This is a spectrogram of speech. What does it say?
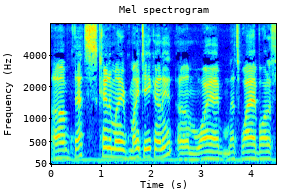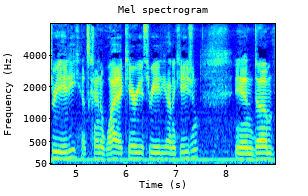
um, that's kind of my my take on it. Um, why I that's why I bought a 380. That's kind of why I carry a 380 on occasion. And um,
